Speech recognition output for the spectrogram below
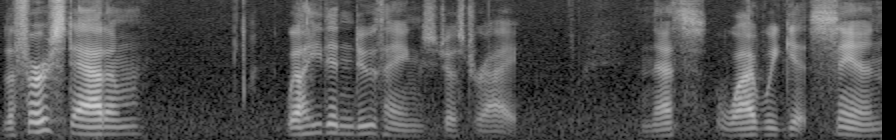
The first Adam, well, he didn't do things just right. And that's why we get sin.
